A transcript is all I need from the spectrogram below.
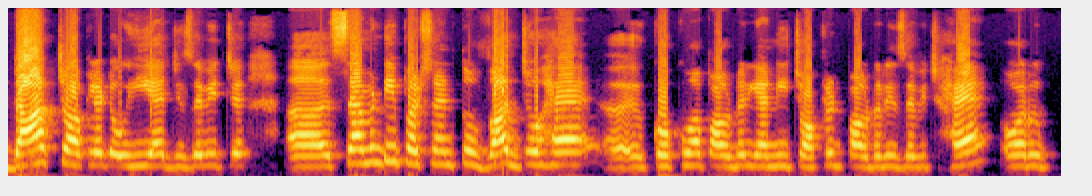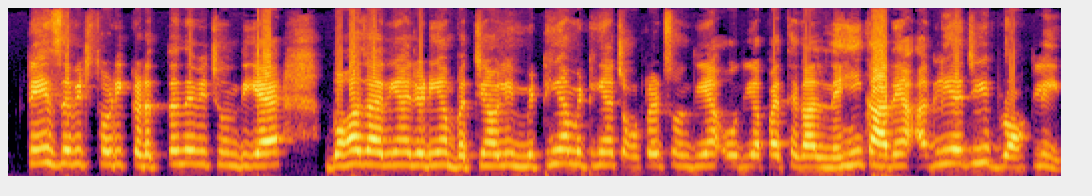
ਡਾਰਕ ਚਾਕਲੇਟ ਉਹੀ ਹੈ ਜਿਸ ਦੇ ਵਿੱਚ ਅਹ, 70% ਤੋਂ ਵੱਧ ਜੋ ਹੈ ਕੋਕੋਆ ਪਾਊਡਰ ਯਾਨੀ ਚਾਕਲੇਟ ਪਾਊਡਰ ਇਸ ਦੇ ਵਿੱਚ ਹੈ ਔਰ ਟੇਸਟ ਦੇ ਵਿੱਚ ਥੋੜੀ ਕੜਤਨ ਦੇ ਵਿੱਚ ਹੁੰਦੀ ਹੈ। ਬਹੁਤ ਜ਼ਿਆਦੀਆਂ ਜਿਹੜੀਆਂ ਬੱਚਿਆਂ ਵਾਲੀ ਮਿੱਠੀਆਂ ਮਿੱਠੀਆਂ ਚਾਕਲੇਟਸ ਹੁੰਦੀਆਂ, ਉਹਦੀ ਆਪਾਂ ਇੱਥੇ ਗੱਲ ਨਹੀਂ ਕਰ ਰਹੇ ਹਾਂ। ਅਗਲੀ ਹੈ ਜੀ ਬ੍ਰੋਕਲੀ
